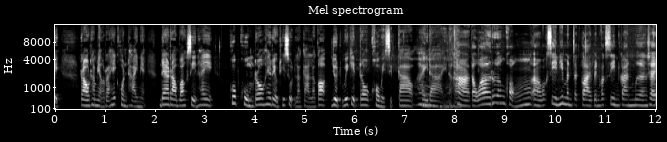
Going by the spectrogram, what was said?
ย เราทำอย่างไรให้คนไทยเนี่ยได้รับวัคซีนให้ ควบคุมโรคให้เร็วที่สุดละกัน แล้วก็หยุดวิกฤตโรคโควิด -19 ให้ได้นะคะค่ะ แต่ว่าเรื่องของอาวัคซีนที่มันจะกลายเป็นวัคซีนการเมืองใช้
